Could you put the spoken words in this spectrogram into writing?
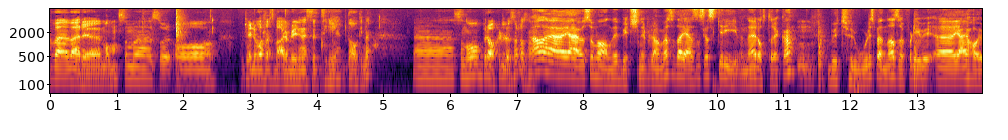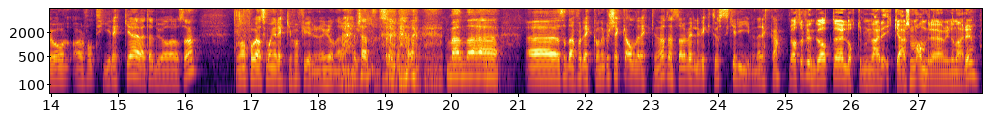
væremannen som eh, står og forteller hva slags vær det blir de neste tre dagene. Eh, så nå braker det løs snart, altså. Ja, jeg er jo som vanlig bitchen i programmet, så det er jeg som skal skrive ned rotterekka. Mm. Det blir utrolig spennende, altså, fordi vi, eh, jeg har jo i hvert fall ti rekker. Jeg vet at du har det også. Og Man får ganske mange rekker for 400 kroner, har jeg skjønt. Men Uh, eh, Så derfor rekker man jo ikke å sjekke alle rekkene, vet du. Så er det veldig viktig å skrive ned rekka. Vi har også funnet ut at uh, lottomillionærer ikke er som andre millionærer.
